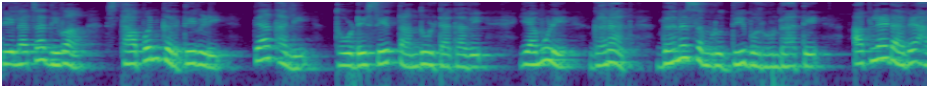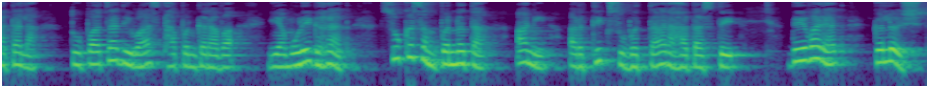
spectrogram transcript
तेलाचा दिवा स्थापन करतेवेळी त्याखाली थोडेसे तांदूळ टाकावे. यामुळे घरात धनसमृद्धी भरून राहते. आपल्या डाव्या हाताला तुपाचा दिवा स्थापन करावा. यामुळे घरात सुखसंपन्नता आणि आर्थिक सुबत्ता राहत असते. देवाऱ्यात कलश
